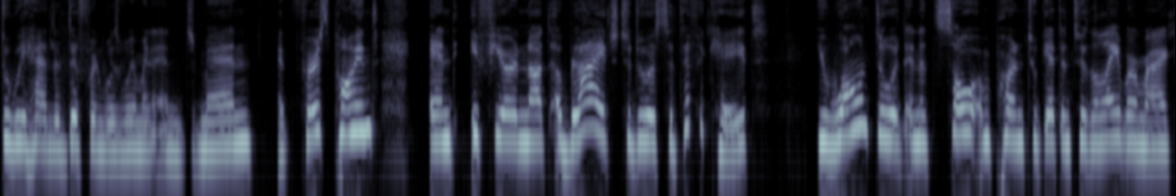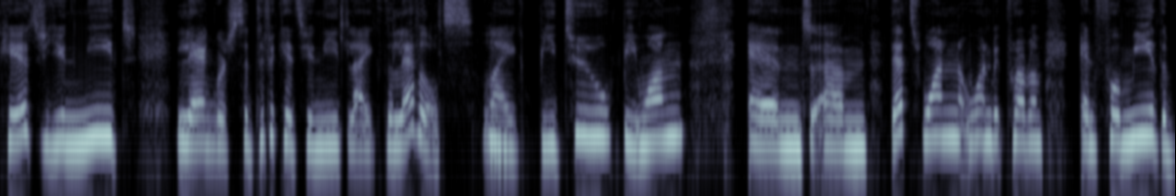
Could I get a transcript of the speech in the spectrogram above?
do we handle different with women and men at first point? And if you're not obliged to do a certificate, you won't do it. And it's so important to get into the labor market. You need language certificates. You need like the levels, mm. like B2, B1. And um, that's one, one big problem. And for me, the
